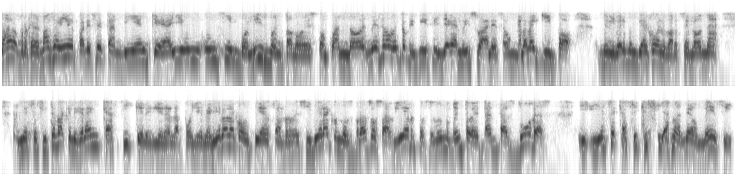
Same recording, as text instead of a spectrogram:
Claro, porque además a mí me parece también que hay un, simbolismo en todo esto. Cuando en ese momento difícil llega Luis Suárez a un gran equipo de nivel mundial como el Barcelona, necesitaba que el gran cacique le diera el apoyo, le diera la confianza, lo recibiera con los brazos abiertos en un momento de tantas dudas. Y, ese cacique se llama Leo Messi.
